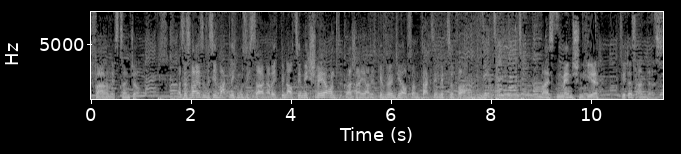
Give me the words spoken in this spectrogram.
fahren ist sein Job. Also es war jetzt ein bisschen wackelig, muss ich sagen. Aber ich bin auch ziemlich schwer und wahrscheinlich auch nicht gewöhnt, hier auf so einem Taxi mitzufahren. Den meisten Menschen hier geht das anders.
